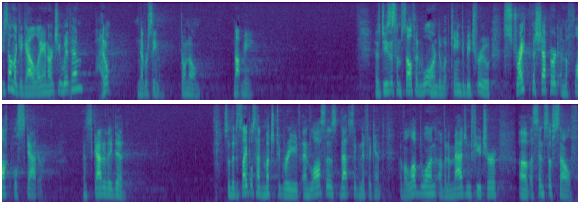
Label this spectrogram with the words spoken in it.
You sound like a Galilean. Aren't you with him? I don't, never seen him. Don't know him. Not me. As Jesus himself had warned of what came to be true strike the shepherd and the flock will scatter. And scatter they did. So the disciples had much to grieve, and losses that significant of a loved one, of an imagined future, of a sense of self,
